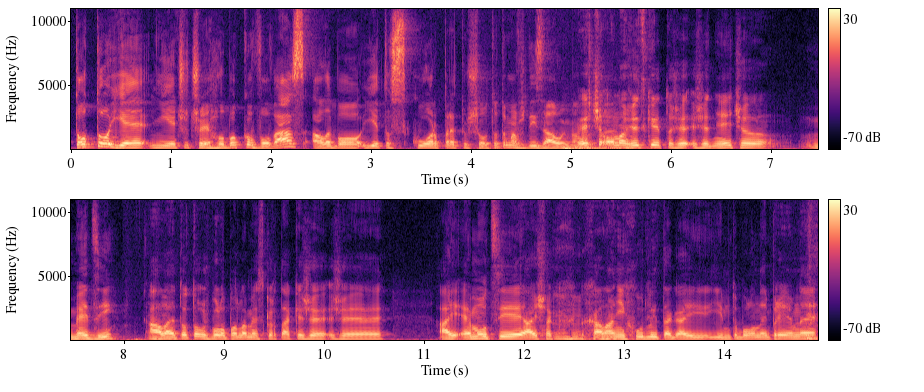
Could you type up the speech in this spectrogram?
Toto je niečo, čo je hlboko vo vás, alebo je to skôr pre tú show? Toto ma vždy zaujímalo. Vieš čo, že- ono vždycky je to, že, že niečo medzi, ale toto už bolo podľa mňa skôr také, že, že aj emócie, aj však chalani chudli, tak aj im to bolo nepríjemné.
